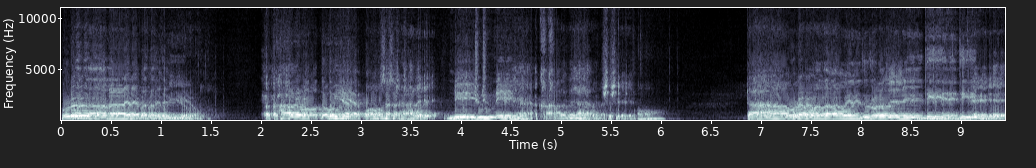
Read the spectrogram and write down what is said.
ဘုရားသာသနာနဲ့ပတ်သက်ပြီးတော့အခါတော်၃ရက်ပေါင်းစပ်ထားတဲ့နေ့ဒုနေ့မြတ်အခါတော်များပဲဖြစ်တယ်။ဒါဘုရားဘာသာဝင်သူတော်စင်တွေတည်တည်တည်တဲ့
